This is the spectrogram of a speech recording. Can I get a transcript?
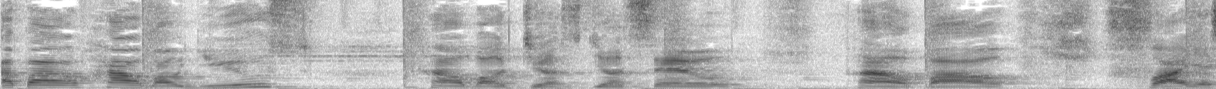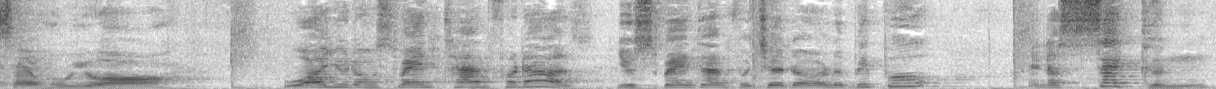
about how about you? How about just yourself? How about find yourself who you are? Why you don't spend time for that? You spend time for other people. And the second,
